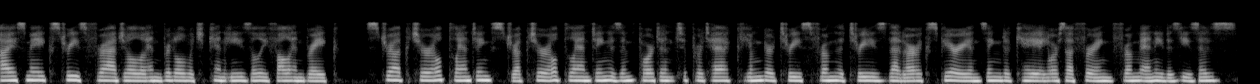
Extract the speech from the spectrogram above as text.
Ice makes trees fragile and brittle, which can easily fall and break. Structural planting Structural planting is important to protect younger trees from the trees that are experiencing decay or suffering from any diseases.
